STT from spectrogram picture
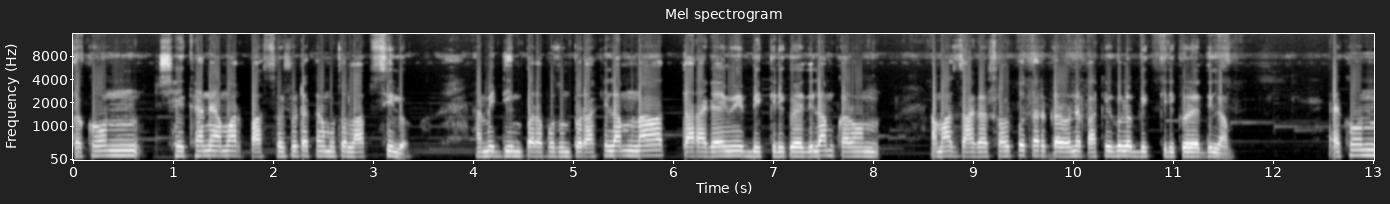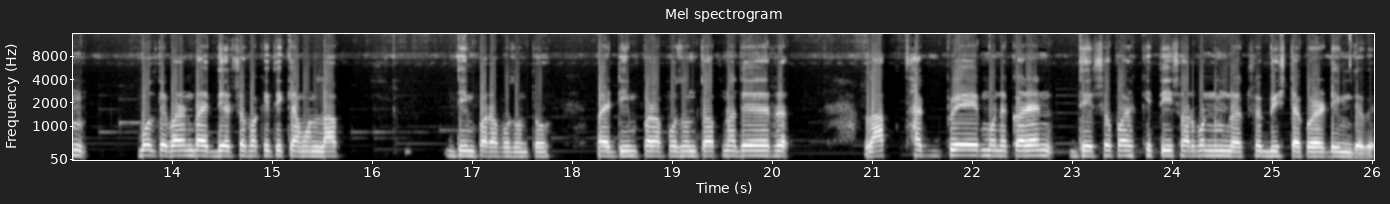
তখন সেখানে আমার পাঁচ ছয়শো টাকার মতো লাভ ছিল। আমি ডিম পাড়া পর্যন্ত রাখিলাম না, তার আগে আমি বিক্রি করে দিলাম, কারণ আমার জায়গা স্বল্পতার কারণে পাখিগুলো বিক্রি করে দিলাম। এখন বলতে পারেন ভাই, দেড়শো পাখিতে কেমন লাভ? ডিম পাড়া পর্যন্ত। ভাই, ডিম পাড়া পর্যন্ত আপনাদের লাভ থাকবে, মনে করেন দেড়শো পাখিতে সর্বনিম্ন একশো বিশটা করে ডিম দেবে।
